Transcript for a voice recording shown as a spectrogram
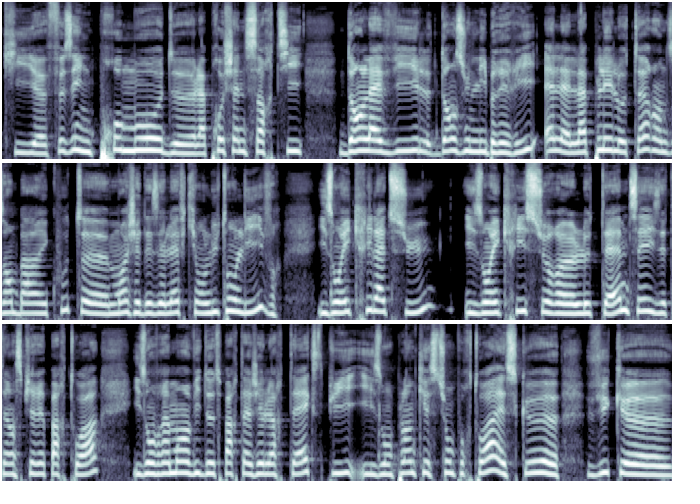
qui euh, faisait une promo de la prochaine sortie dans la ville, dans une librairie, elle, elle appelait l'auteur en disant bah écoute, euh, moi j'ai des élèves qui ont lu ton livre, ils ont écrit là-dessus. Ils ont écrit sur euh, le thème, tu sais, ils étaient inspirés par toi, ils ont vraiment envie de te partager leur texte, puis ils ont plein de questions pour toi. Est-ce que, vu que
